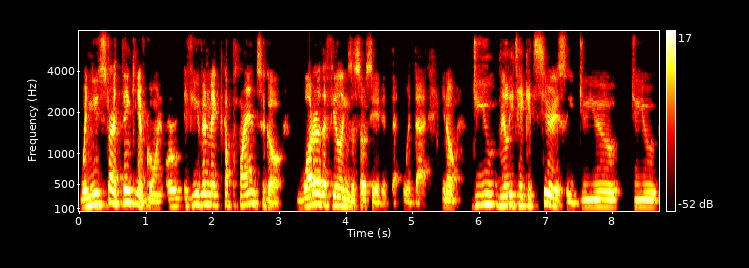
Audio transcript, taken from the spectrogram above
when you start thinking of going or if you even make a plan to go what are the feelings associated that, with that? You know do you really take it seriously? Do you do you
